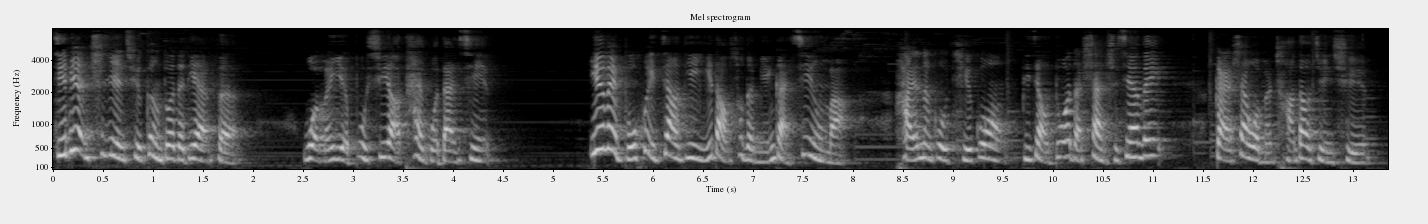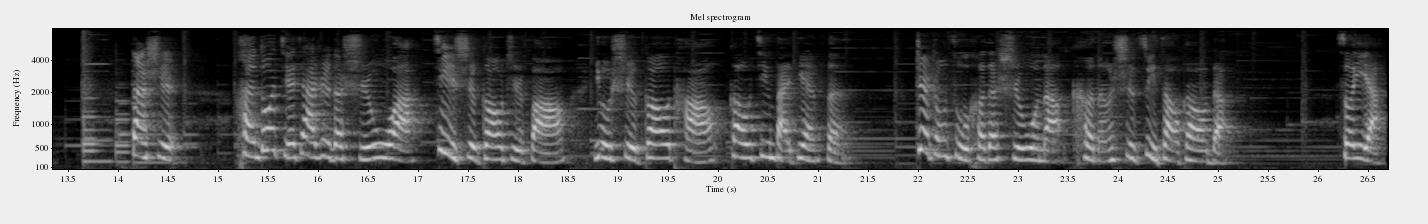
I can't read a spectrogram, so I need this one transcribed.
即便吃进去更多的淀粉，我们也不需要太过担心。因为不会降低胰岛素的敏感性嘛，还能够提供比较多的膳食纤维，改善我们肠道菌群。但是很多节假日的食物啊，既是高脂肪，又是高糖、高精白淀粉，这种组合的食物呢，可能是最糟糕的。所以啊，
